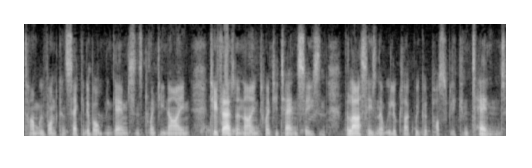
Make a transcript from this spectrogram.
time we've won consecutive opening games since 29, 2009, 2010 season. The last season that we looked like we could possibly contend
